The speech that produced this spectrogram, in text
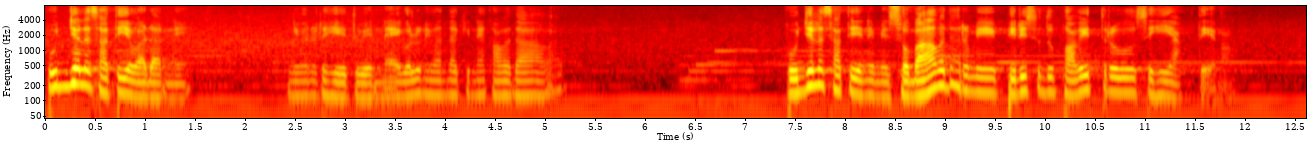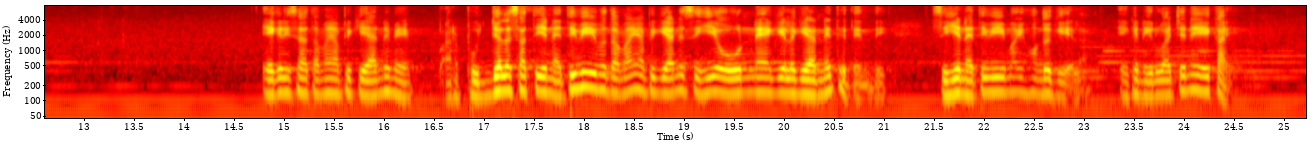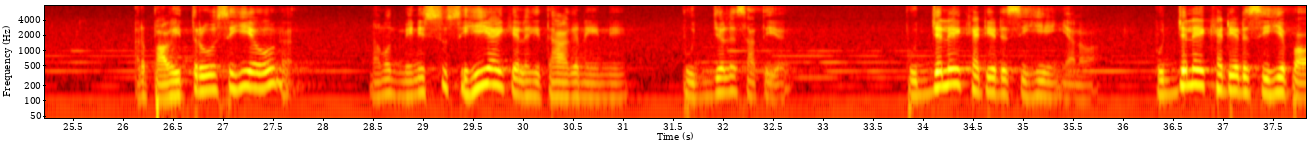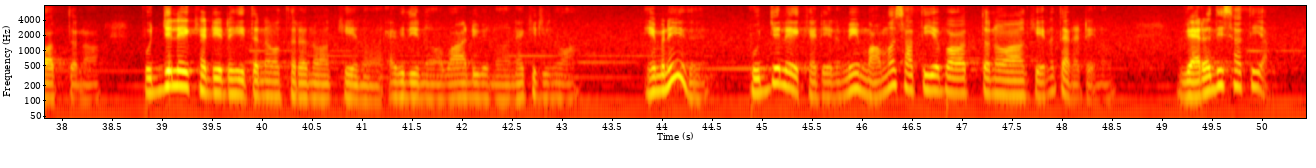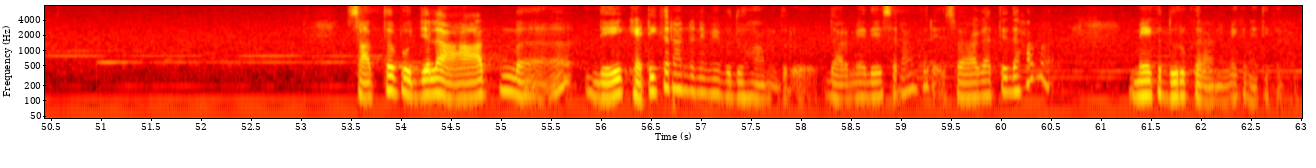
පුජ්‍යල සතිය වඩන්නේ නිවනට හේතු වෙන්නේ නැහැ. ඒගොල්ලෝ නිවන් දකින්නේ කවදාවත්. පුජ්‍යල සතිය නෙමේ ස්වභාව ධර්මයේ පිරිසුදු පවිත්‍ර වූ සිහියක් තියෙනවා. ඒක නිසා තමයි අපි කියන්නේ මේ අර පුජ්‍යල සතිය නැතිවීම තමයි අපි කියන්නේ සිහිය ඕන්නේ නැහැ කියලා කියන්නේ එතෙන්දී. සිහිය නැතිවීමයි හොඳ කියලා. ඒක නිර්වචනේ ඒකයි. අර පවිත්‍ර වූ සිහිය ඕන. නමුත් මිනිස්සු සිහියයි කියලා හිතාගෙන ඉන්නේ පුජ්‍යල සතිය. පුජ්‍යලේ කැටියට සිහියෙන් යනවා. පුජ්‍යලේ හැටියට සිහිය පවත්වනවා. පුජ්‍යලේ හැටියට හිතනවා කරනවා කියනවා ඇවිදිනවා වාඩි වෙනවා නැගිටිනවා. එහෙම නේද? පුජ්‍යලේ හැටියට මේ මම සතිය පවත්වනවා කියන තැනට එනවා. වැරදි සතියක්. සත්ව පුජ්‍යල ආත්ම දේ කැටි කරන්න නෙමෙයි බුදුහාමුදුරුවෝ ධර්මයේ දේශනා කරේ. සොයාගත්තේ දහම. මේක දුරු කරන්න මේක නැති කරන්න.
